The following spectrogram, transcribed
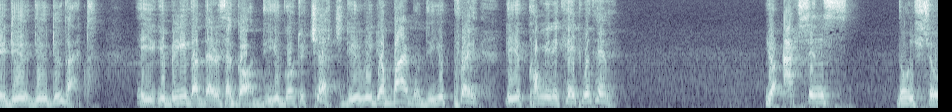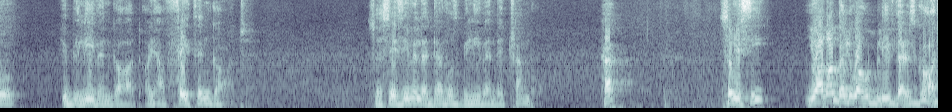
you, do you do that? You believe that there is a God. Do you go to church? Do you read your Bible? Do you pray? Do you communicate with Him? Your actions don't show you believe in God or you have faith in God. So it says, even the devils believe and they tremble. Huh? So you see, you are not the only one who believes there is God.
